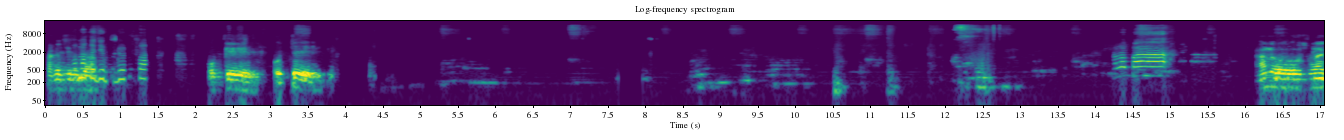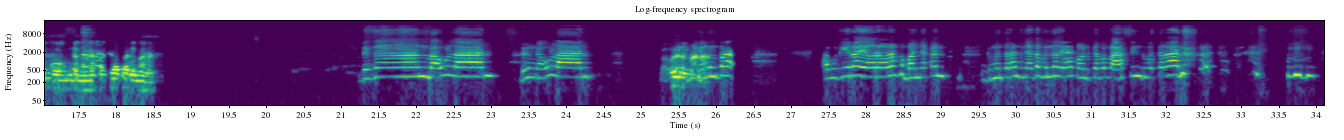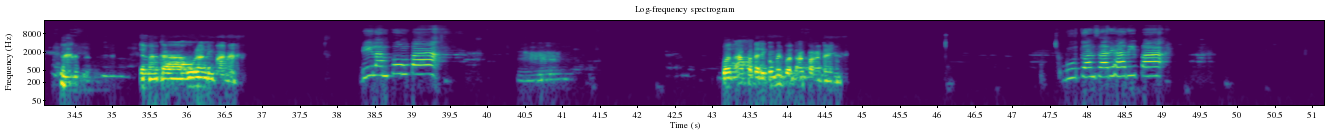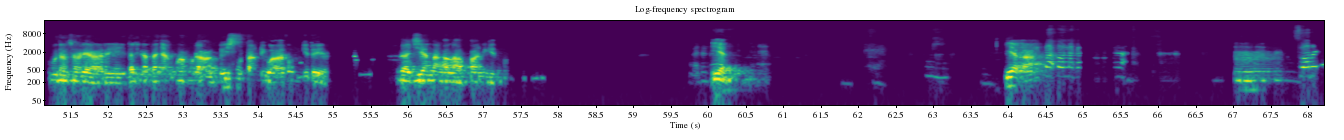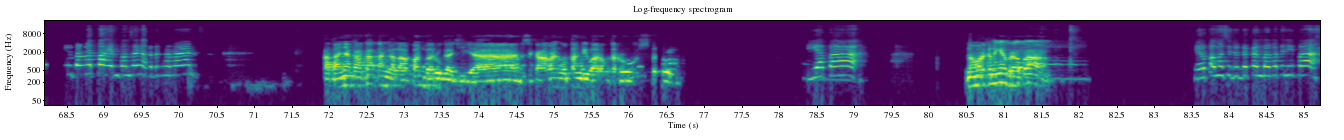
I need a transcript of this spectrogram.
Pakai pakai jilbab. jilbab dulu, Pak. Oke, oke. Halo, Pak. Halo, assalamualaikum. Dengan kakak siapa di mana? Dengan Mbak Ulan. Dengan Mbak Ulan. Mbak Ula di mana? Ya, Pak. Aku kira ya orang-orang kebanyakan gemeteran ternyata bener ya kalau di kapal asing gemeteran. Dengan kak Ulan di mana? Di Lampung, Pak. Hmm. Buat apa tadi komen? Buat apa katanya? Kebutuhan sehari-hari, Pak. Kebutuhan sehari-hari. Tadi katanya uang udah habis, utang di warung gitu ya. Gajian tanggal 8 gitu. Iya. Iya kak. Pak. Hmm. Suaranya kecil banget Pak, handphone saya nggak kedengeran. Katanya kakak tanggal 8 baru gajian. Sekarang utang di warung terus, betul. Iya Pak. Nomor rekeningnya berapa? Ya Pak masih deg-degan banget ini Pak.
